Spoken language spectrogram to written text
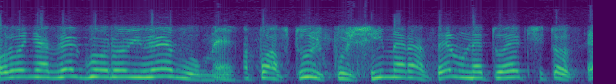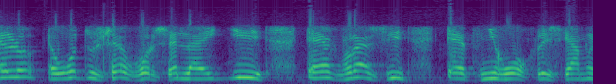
χρόνια δεν κοροϊδεύουμε. Από αυτούς που σήμερα θέλουν το έτσι το θέλω, εγώ τους έχω σε λαϊκή έκφραση εθνικό χριστιανό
